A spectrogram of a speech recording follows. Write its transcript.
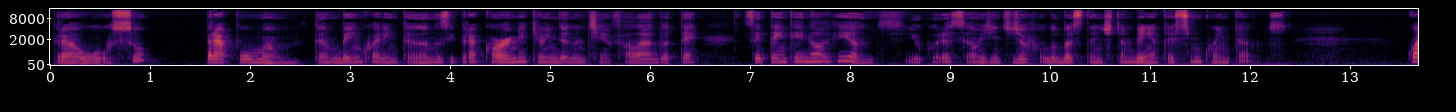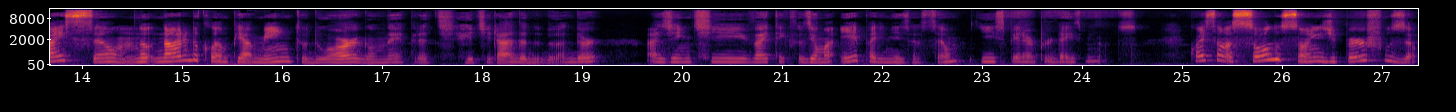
para osso, para pulmão também 40 anos e para córnea, que eu ainda não tinha falado, até 79 anos. E o coração a gente já falou bastante também, até 50 anos. Quais são, no, na hora do clampeamento do órgão, né, para retirada do doador, a gente vai ter que fazer uma heparinização e esperar por 10 minutos. Quais são as soluções de perfusão?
